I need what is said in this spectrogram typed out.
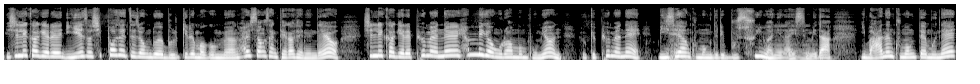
이 실리카겔은 2에서 10% 정도의 물기를 먹으면 활성 상태가 되는데요. 실리카겔의 표면을 현미경으로 한번 보면 이렇게 표면에 미세한 구멍들이 무수히 많이 나 있습니다. 이 많은 구멍 때문에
